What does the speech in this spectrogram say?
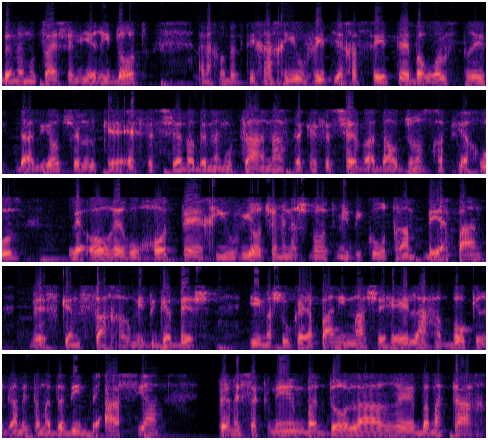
בממוצע של ירידות. אנחנו בפתיחה חיובית יחסית בוול סטריט, בעליות של כ-0.7 בממוצע, נאסד"ק 0.7, דאו ג'ונס חצי אחוז, לאור רוחות חיוביות שמנשבות מביקור טראמפ ביפן, והסכם סחר מתגבש עם השוק היפני, מה שהעלה הבוקר גם את המדדים באסיה, ומסכמים בדולר במטח,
